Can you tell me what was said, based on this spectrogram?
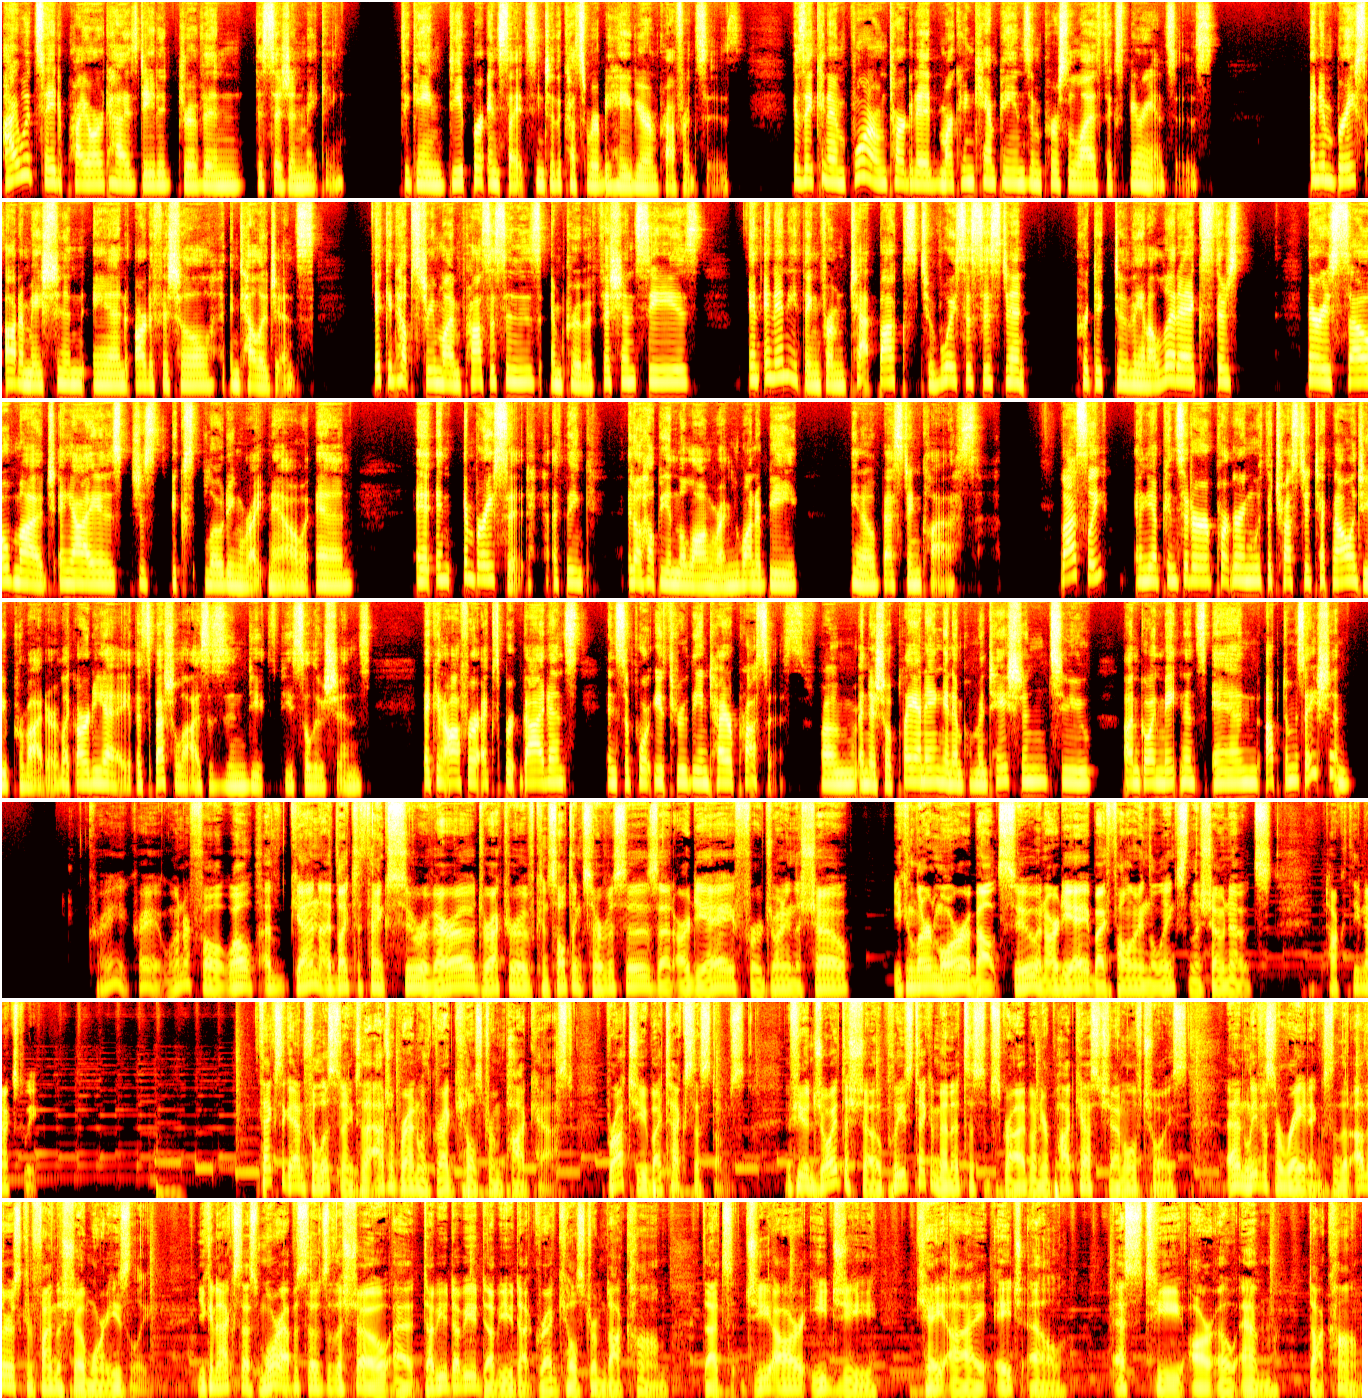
I would say to prioritize data driven decision making to gain deeper insights into the customer behavior and preferences because they can inform targeted marketing campaigns and personalized experiences and embrace automation and artificial intelligence. It can help streamline processes, improve efficiencies, and, and anything from chatbots to voice assistant, predictive analytics. There's there is so much. AI is just exploding right now, and, and, and embrace it. I think it'll help you in the long run. You want to be, you know, best in class. Lastly, and you know, consider partnering with a trusted technology provider like RDA that specializes in DXP solutions. They can offer expert guidance and support you through the entire process from initial planning and implementation to ongoing maintenance and optimization. Great, great, wonderful. Well, again, I'd like to thank Sue Rivero, Director of Consulting Services at RDA, for joining the show. You can learn more about Sue and RDA by following the links in the show notes. Talk with you next week. Thanks again for listening to the Agile Brand with Greg Kihlstrom podcast, brought to you by TEKsystems. If you enjoyed the show, please take a minute to subscribe on your podcast channel of choice and leave us a rating so that others can find the show more easily. You can access more episodes of the show at www.gregkihlstrom.com. That's G R E G K I H L S T R O M.com.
